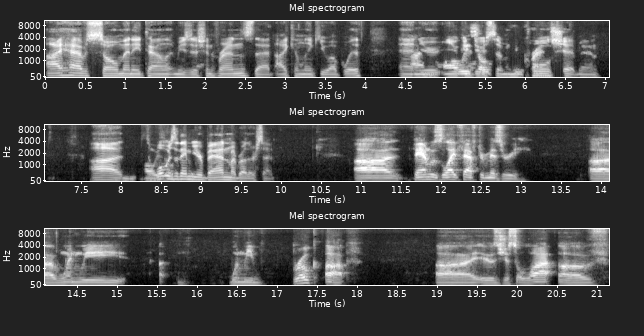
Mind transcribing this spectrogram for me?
I have so many talent musician friends that I can link you up with and I'm you're you can do some cool friends. shit, man. Uh, I'm what was the name of your band? My brother said. Uh, band was Life After Misery. Uh, when we when we broke up, uh, it was just a lot of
